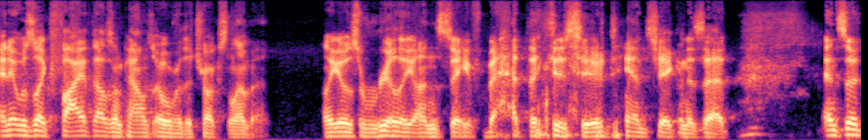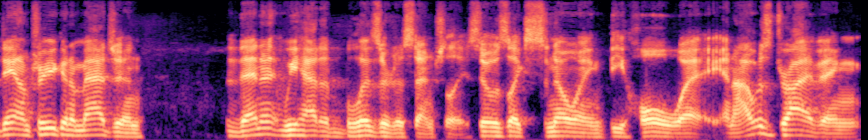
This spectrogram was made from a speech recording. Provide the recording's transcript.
and it was like 5000 pounds over the truck's limit like it was a really unsafe, bad thing to do. Dan's shaking his head. And so, Dan, I'm sure you can imagine. Then it, we had a blizzard essentially. So it was like snowing the whole way. And I was driving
